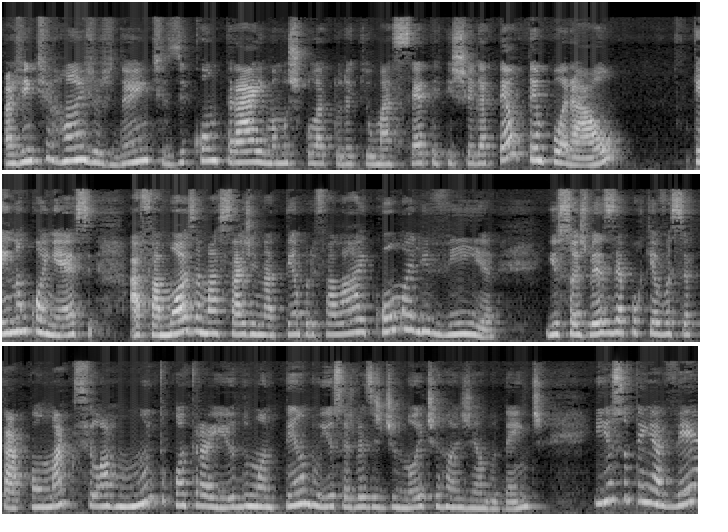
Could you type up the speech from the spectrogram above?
A gente range os dentes e contrai uma musculatura aqui, o masseter, que chega até o temporal. Quem não conhece, a famosa massagem na têmpora e fala, ai, como alivia. Isso às vezes é porque você tá com o maxilar muito contraído, mantendo isso, às vezes de noite rangendo o dente. E isso tem a ver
